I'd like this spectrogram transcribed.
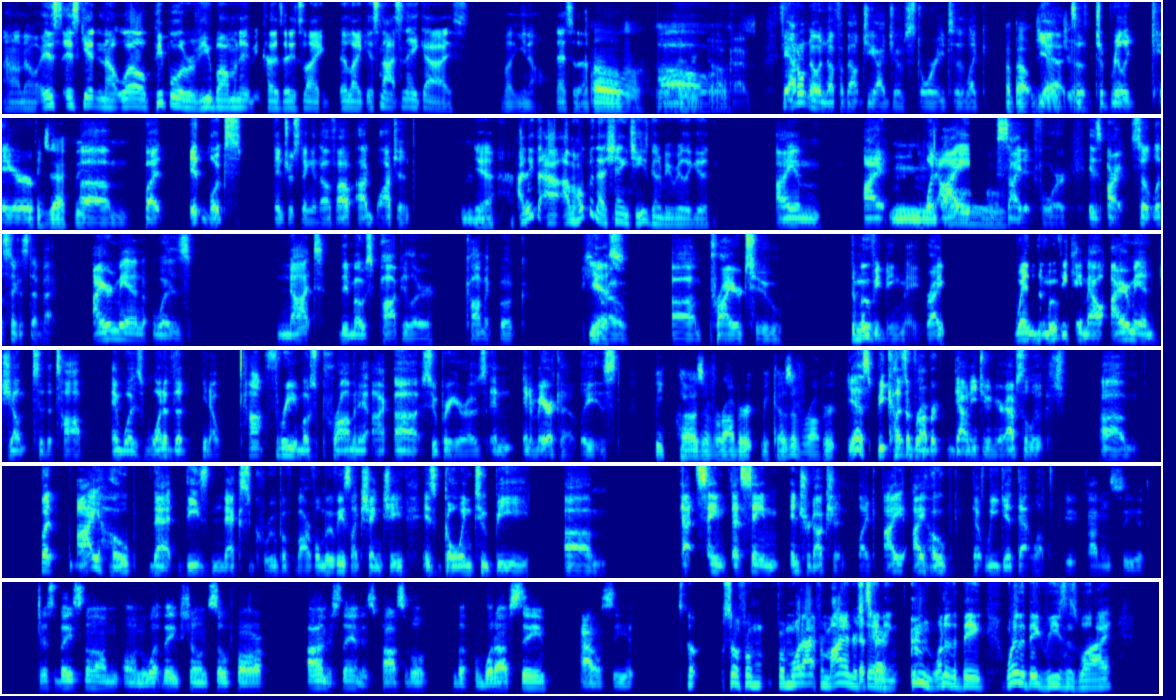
I don't know. It's it's getting uh well, people are review bombing it because it's like they're like it's not Snake Eyes, but you know that's a Oh, oh, there we Oh, go. okay. See, I don't know enough about GI Joe's story to like, About G.I. yeah, Joe. to to really care. exactly. Um, but it looks interesting enough. I, I'd watch it. Mhm. yeah. I think that I, I'm hoping that Shang Chi is gonna be really good. I am. I Mm. what I am Oh. excited for is all right. So let's take a step back. Iron Man was not the most popular comic book hero Yes. um, prior to the movie being made, right? When the movie came out, Iron Man jumped to the top and was one of the you know top three most prominent uh, superheroes in in America, at least. because of Robert. Because of Robert. Yes, because of Robert Downey Jr. Absolutely. Um, but I hope that these next group of Marvel movies, like Shang Chi, is going to be um, that same that same introduction. Like I I hope that we get that level. I don't see it. Just based on on what they've shown so far, I understand it's possible, but from what I've seen, I don't see it. So so from from what I from my understanding, one of the big one of the big reasons why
